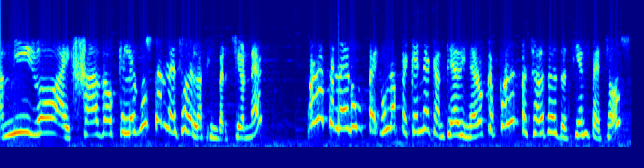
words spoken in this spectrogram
amigo, ahijado, que le gustan eso de las inversiones, van a tener un una pequeña cantidad de dinero que puede empezar desde 100 pesos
